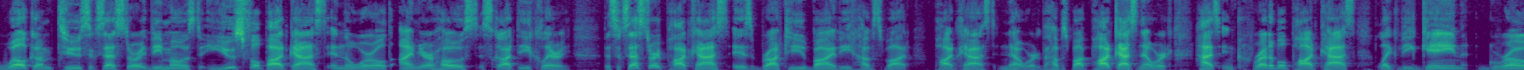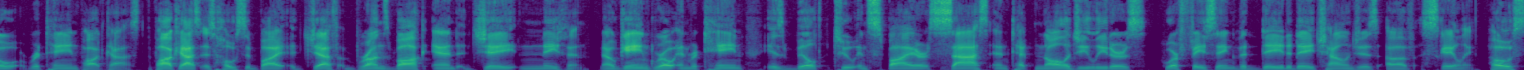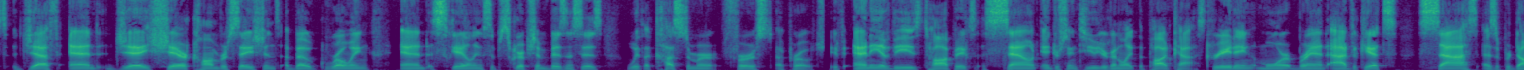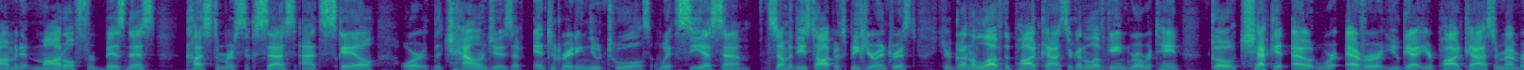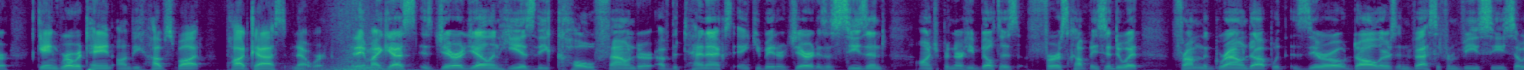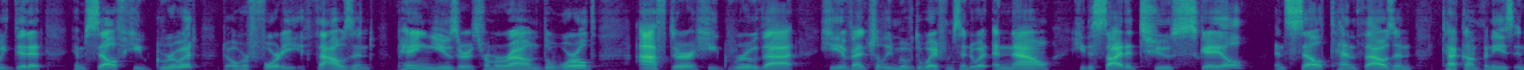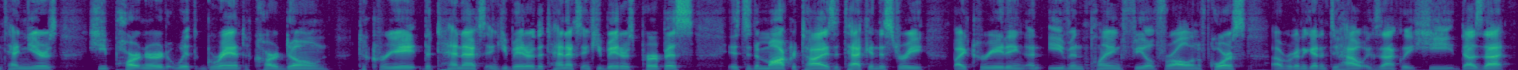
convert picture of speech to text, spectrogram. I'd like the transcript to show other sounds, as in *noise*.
Welcome to Success Story, the most useful podcast in the world. I'm your host, Scott D. Clary. The Success Story podcast is brought to you by the HubSpot Podcast Network. The HubSpot Podcast Network has incredible podcasts like the Gain, Grow, Retain podcast. The podcast is hosted by Jeff Breunsbach and Jay Nathan. Now, Gain, Grow, and Retain is built to inspire SaaS and technology leaders who are facing the day to day challenges of scaling. Hosts Jeff and Jay share conversations about growing and scaling subscription businesses with a customer first approach. If any of these topics sound interesting to you, you're going to like the podcast. Creating more brand advocates, SaaS as a predominant model for business, customer success at scale, or the challenges of integrating new tools with CSM. Some of these topics pique your interest. You're going to love the podcast. You're going to love Gain, Grow, Retain. Go check it out wherever you get your podcast. Remember, Gain, Grow, Retain on the HubSpot Podcast Network. Today, my guest is Jared Yellin. He is the co founder of the 10X Incubator. Jared is a seasoned entrepreneur. He built his first company, Synduit, from the ground up with zero dollars invested from VC. So he did it himself. He grew it to over 40,000 paying users from around the world. After he grew that, he eventually moved away from Synduit and now he decided to scale and sell 10,000 tech companies in 10 years he partnered with Grant Cardone to create the 10x incubator. The 10x incubator's purpose is to democratize the tech industry by creating an even playing field for all. And of course, uh, we're going to get into how exactly he does that.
